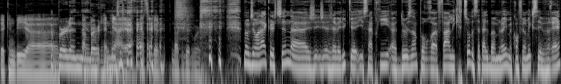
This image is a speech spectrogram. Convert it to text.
it can be uh, A burden. a burden. Yeah, yeah. That's a good that's a good word. Donc, j'ai demandé à Christian, euh, j'ai- j'ai- j'avais lu que ça a pris euh, deux ans pour euh, faire l'écriture de cet album-là. Il m'a confirmé que c'est vrai.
